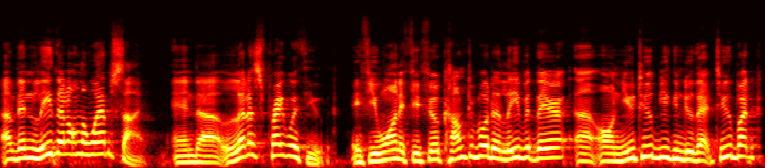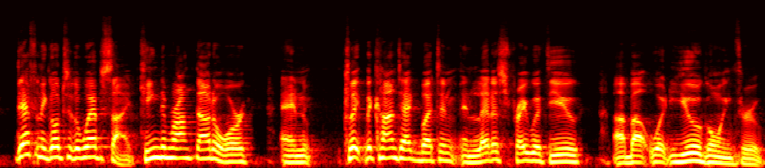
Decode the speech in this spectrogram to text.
uh, then leave that on the website. and uh, let us pray with you. If you want, if you feel comfortable to leave it there uh, on YouTube, you can do that too. But definitely go to the website, kingdomrock.org, and click the contact button and let us pray with you about what you're going through.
